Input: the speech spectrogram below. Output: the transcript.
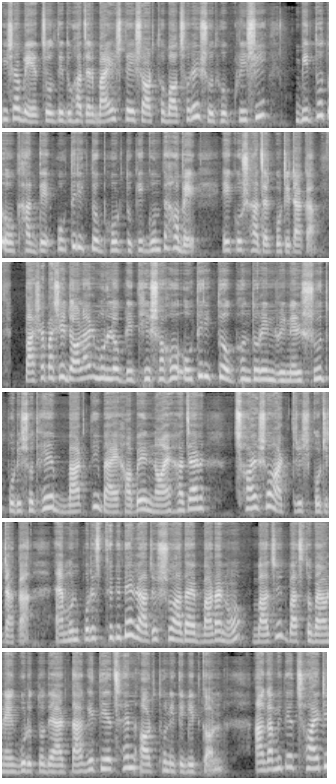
হিসাবে চলতি দু হাজার বাইশ তেইশ অর্থ বছরে শুধু কৃষি, বিদ্যুৎ ও খাদ্যে অতিরিক্ত ভর্তুকি গুনতে হবে একুশ হাজার কোটি টাকা। পাশাপাশি ডলার মূল্য বৃদ্ধি সহ অতিরিক্ত অভ্যন্তরীণ ঋণের সুদ পরিশোধে বাড়তি ব্যয় হবে নয় হাজার ছয়শো আটত্রিশ কোটি টাকা। এমন পরিস্থিতিতে রাজস্ব আদায় বাড়ানো বাজেট বাস্তবায়নে গুরুত্ব দেওয়ার তাগিদ দিয়েছেন অর্থনীতিবিদগণ। আগামীতে ছয়টি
